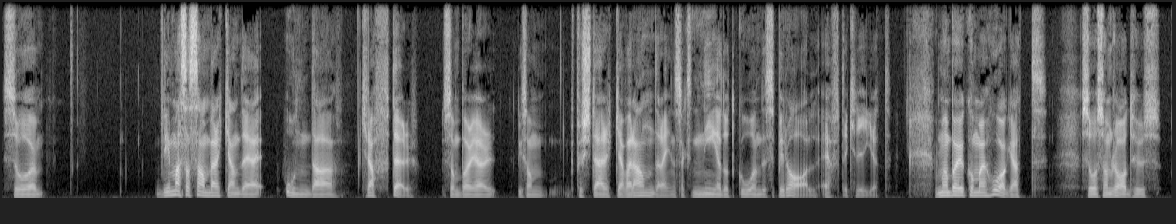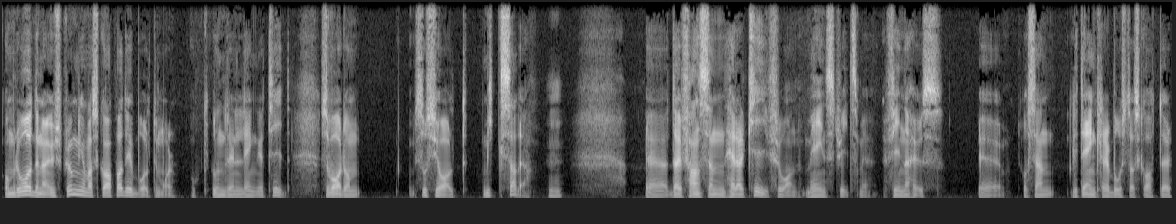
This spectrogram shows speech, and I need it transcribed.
Så eh, det är massa samverkande onda krafter som börjar liksom förstärka varandra i en slags nedåtgående spiral efter kriget. Man bör ju komma ihåg att Så som radhusområdena ursprungligen var skapade i Baltimore och under en längre tid så var de socialt mixade. Mm. Eh, där fanns en hierarki från Main Streets med fina hus eh, och sen lite enklare bostadsgator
